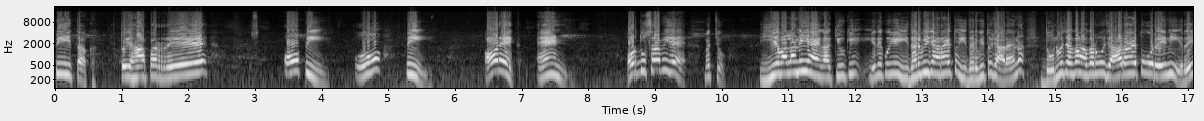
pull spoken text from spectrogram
पी तक। तो यहाँ पर रे, ओ पी ओ पी। और एक एंड और दूसरा भी है। बच्चों ये वाला नहीं आएगा, क्योंकि ये देखो, ये इधर भी जा रहा है तो इधर भी तो जा रहा है ना। दोनों जगह अगर वो जा रहा है तो वो रे नहीं, रे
